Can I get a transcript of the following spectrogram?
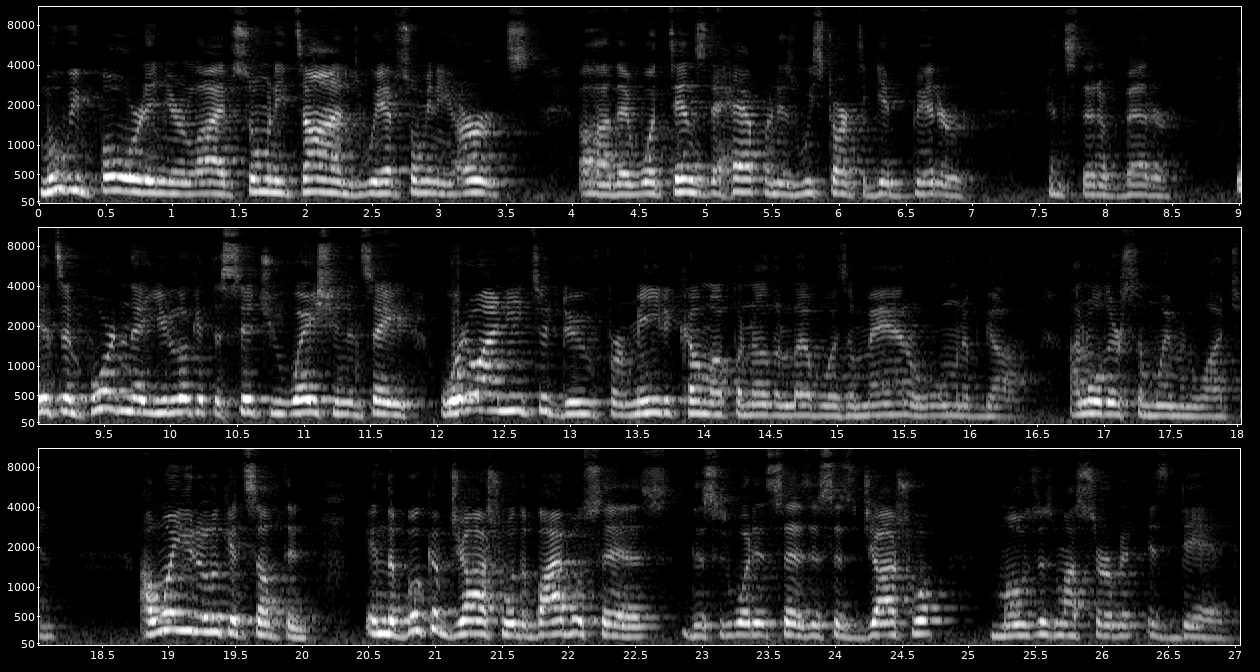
Moving forward in your life. So many times we have so many hurts uh, that what tends to happen is we start to get bitter instead of better. It's important that you look at the situation and say, what do I need to do for me to come up another level as a man or woman of God? I know there's some women watching. I want you to look at something. In the book of Joshua, the Bible says, this is what it says. It says, Joshua, Moses, my servant, is dead.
